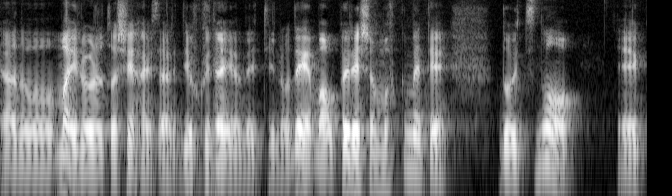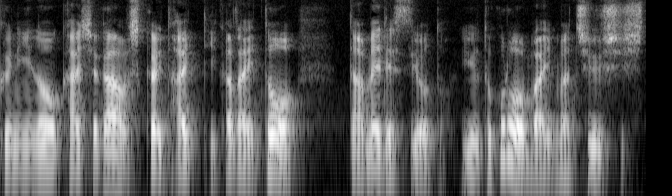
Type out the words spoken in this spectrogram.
あのまあいろいろと支配されてよくないよねっていうので、まあ、オペレーションも含めてドイツのえ国の会社がしっかりと入っていかないとダメですよというところをまあ今注視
